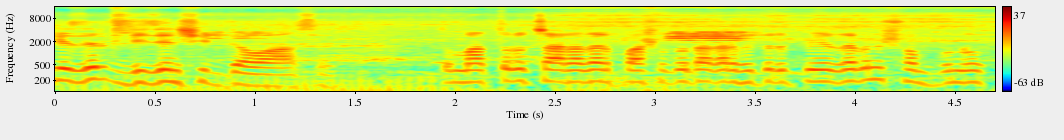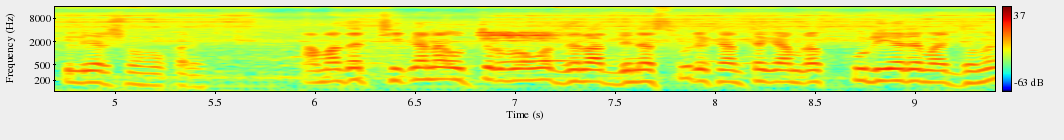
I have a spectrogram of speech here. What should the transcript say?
কেজের ডিজাইন শিট দেওয়া আছে। তো মাত্র চার হাজার পাঁচশো টাকার ভিতরে পেয়ে যাবেন সম্পূর্ণ ক্লিয়ার সহকারে। আমাদের ঠিকানা উত্তরবঙ্গ জেলার দিনাজপুর, এখান থেকে আমরা কুরিয়ারের মাধ্যমে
